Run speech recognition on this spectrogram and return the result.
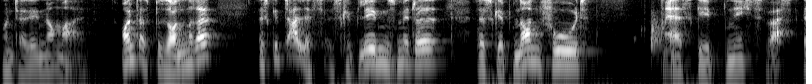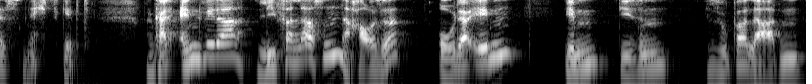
unter den normalen. Und das Besondere, es gibt alles. Es gibt Lebensmittel, es gibt Non-Food, es gibt nichts, was es nichts gibt. Man kann entweder liefern lassen nach Hause oder eben in diesem Superladen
